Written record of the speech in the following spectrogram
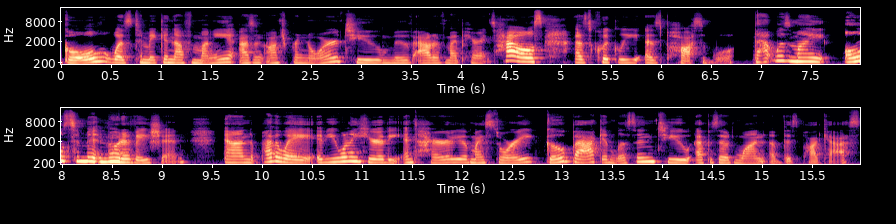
goal was to make enough money as an entrepreneur to move out of my parents' house as quickly as possible. That was my ultimate motivation. And by the way, if you want to hear the entirety of my story, go back and listen to episode one of this podcast.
